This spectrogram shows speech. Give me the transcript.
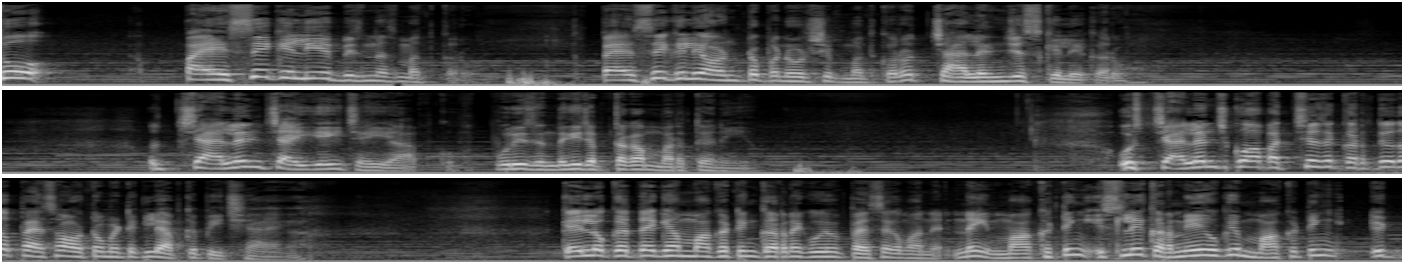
तो पैसे के लिए बिज़नेस मत करो। पैसे के लिए ऑन्टरप्रनोरशिप मत करो चैलेंजेस के लिए करो। चैलेंज चाहिए ही चाहिए आपको, पूरी ज़िंदगी जब तक आप मरते नहीं हो। उस चैलेंज को आप अच्छे से करते हो तो पैसा ऑटोमेटिकली आपके पीछे आएगा। कई लोग कहते हैं कि हम मार्केटिंग कर रहे हैं कोई पैसे कमाने। नहीं मार्केटिंग इसलिए करनी है क्योंकि marketing it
